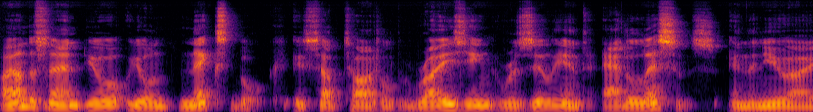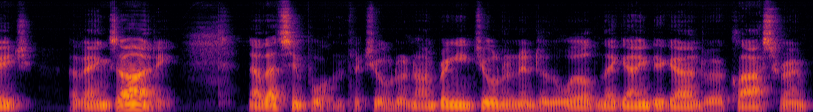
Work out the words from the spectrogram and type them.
I understand your, your next book is subtitled Raising Resilient Adolescents in the New Age of Anxiety. Now, that's important for children. I'm bringing children into the world and they're going to go into a classroom.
